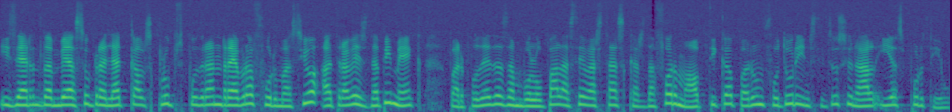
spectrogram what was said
Isern també ha subratllat que els clubs podran rebre formació a través de PIMEC per poder desenvolupar les seves tasques de forma òptica per un futur institucional i esportiu.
